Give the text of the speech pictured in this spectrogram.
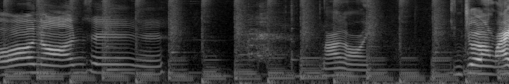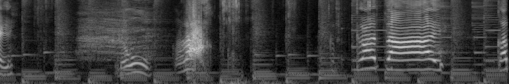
อนอนสินอนหน่อยจริงจังอะไรดูกระต่ายกระ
